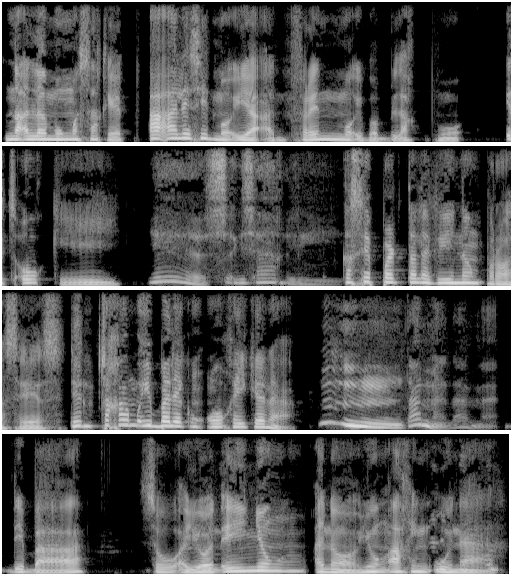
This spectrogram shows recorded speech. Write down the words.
na alam mong masakit, aalisin mo, i-unfriend mo, ibablock mo. It's okay. Yes, exactly. Kasi part talaga yun ng process. Then, tsaka mo ibalik kung okay ka na. Hmm, tama, tama. 'di ba? So ayun, ayun yung ano, yung aking una.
